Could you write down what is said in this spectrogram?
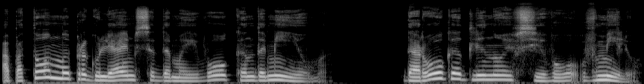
а потом мы прогуляемся до моего кондоминиума. Дорога длиной всего в милю.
